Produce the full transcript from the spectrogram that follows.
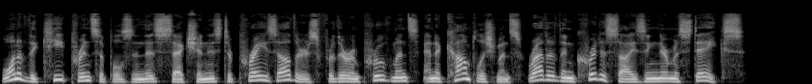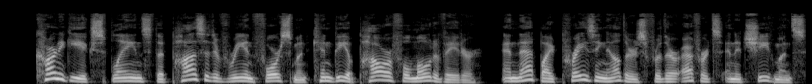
One of the key principles in this section is to praise others for their improvements and accomplishments rather than criticizing their mistakes. Carnegie explains that positive reinforcement can be a powerful motivator, and that by praising others for their efforts and achievements,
